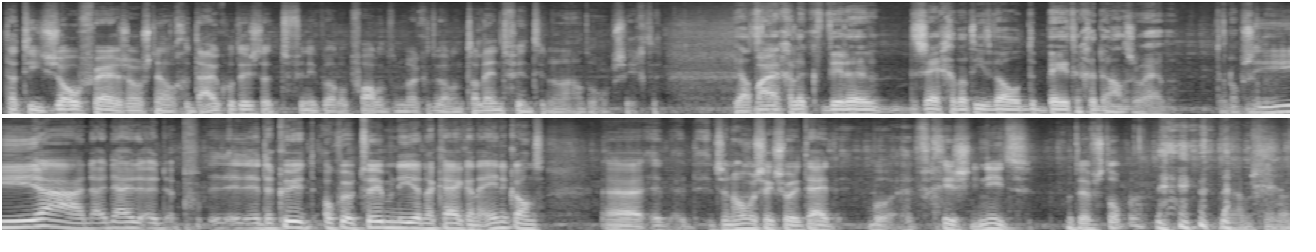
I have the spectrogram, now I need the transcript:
Dat hij zo ver, zo snel geduikeld is, dat vind ik wel opvallend. Omdat ik het wel een talent vind in een aantal opzichten. Je had Maar- eigenlijk willen zeggen dat hij het wel beter gedaan zou hebben. Ten opzichte. Ja, nee, nee, eh, eh, daar kun je ook weer op twee manieren naar kijken. Aan de ene kant, eh, is een homoseksualiteit. Vergis je niet. Moet even stoppen? ja, misschien wel.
